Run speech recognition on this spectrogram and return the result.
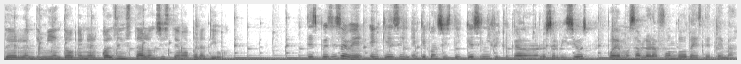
de rendimiento en el cual se instala un sistema operativo. Después de saber en qué, en qué consiste y qué significa cada uno de los servicios, podemos hablar a fondo de este tema.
